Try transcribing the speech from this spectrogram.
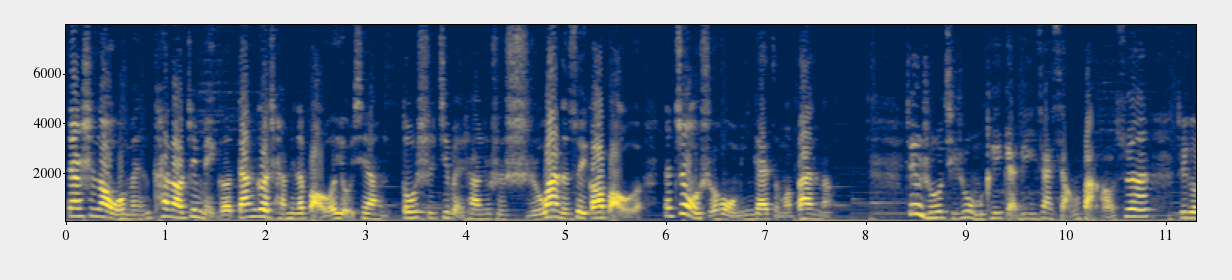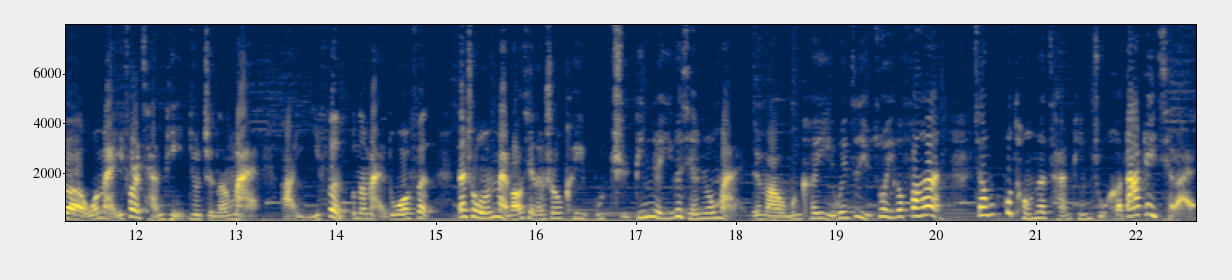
但是呢，我们看到这每个单个产品的保额有限，都是基本上就是十万的最高保额。那这种时候，我们应该怎么办呢？这个时候，其实我们可以改变一下想法啊。虽然这个我买一份产品就只能买啊一份，不能买多份，但是我们买保险的时候可以不只盯着一个险种买，对吗？我们可以为自己做一个方案，将不同的产品组合搭配起来，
